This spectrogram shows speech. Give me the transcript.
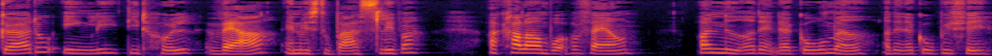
gør du egentlig dit hul værre, end hvis du bare slipper og kravler ombord på færgen og nyder den der gode mad og den der gode buffet,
